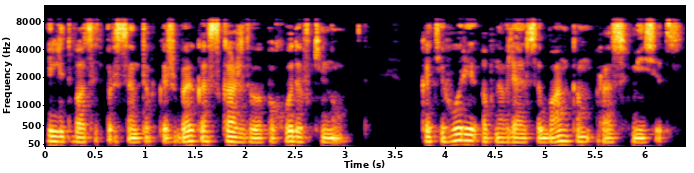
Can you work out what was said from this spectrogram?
или 20% кэшбэка с каждого похода в кино. Категории обновляются банком раз в месяц.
